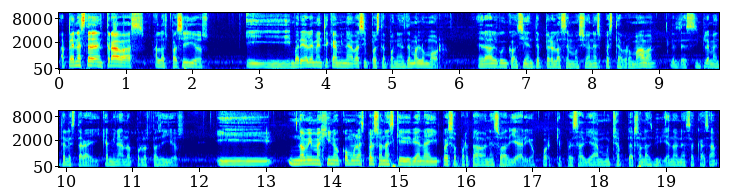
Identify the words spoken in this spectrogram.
Apenas te entrabas a los pasillos y invariablemente caminabas y pues te ponías de mal humor. Era algo inconsciente, pero las emociones pues te abrumaban, el simplemente el estar ahí caminando por los pasillos. Y no me imagino cómo las personas que vivían ahí pues soportaban eso a diario, porque pues había muchas personas viviendo en esa casa.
